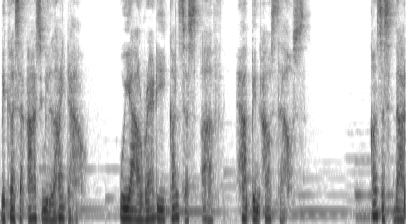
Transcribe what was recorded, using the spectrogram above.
Because as we lie down, we are already conscious of helping ourselves conscious that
